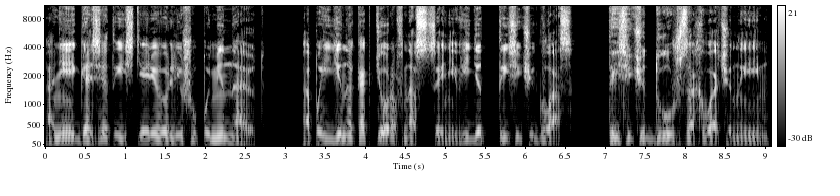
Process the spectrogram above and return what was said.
О ней газеты и стерео лишь упоминают. А поединок актеров на сцене видят тысячи глаз. Тысячи душ захвачены им.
